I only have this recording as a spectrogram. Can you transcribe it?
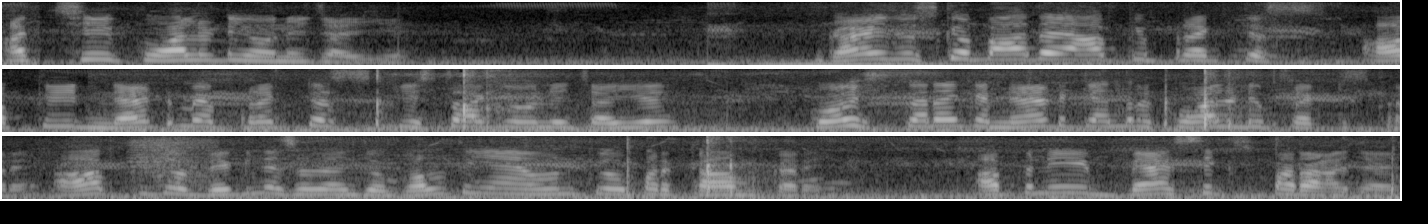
अच्छी क्वालिटी होनी चाहिए। गाइस उसके बाद है आपकी प्रैक्टिस आपकी नेट में प्रैक्टिस किस तरह की होनी चाहिए? कोशिश करें कि नेट के अंदर क्वालिटी प्रैक्टिस करें। आपकी जो वीकनेस हैं, जो गलतियाँ हैं, उनके ऊपर काम करें। अपनी बेसिक्स पर आ जाए।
